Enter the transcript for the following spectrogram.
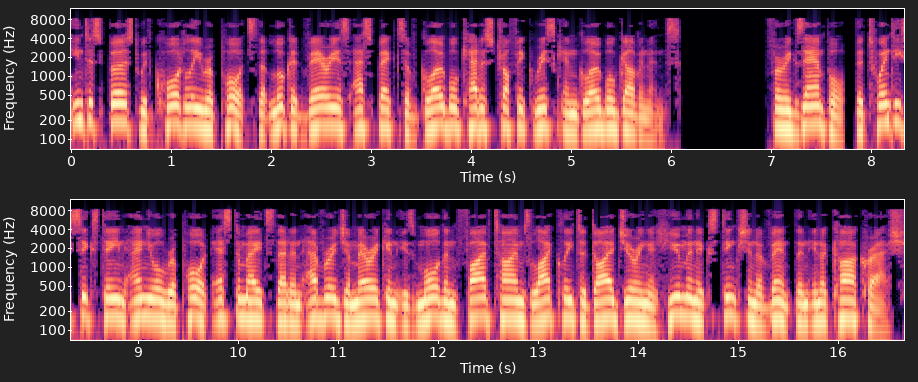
interspersed with quarterly reports that look at various aspects of global catastrophic risk and global governance. For example, the 2016 annual report estimates that an average American is more than five times likely to die during a human extinction event than in a car crash.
